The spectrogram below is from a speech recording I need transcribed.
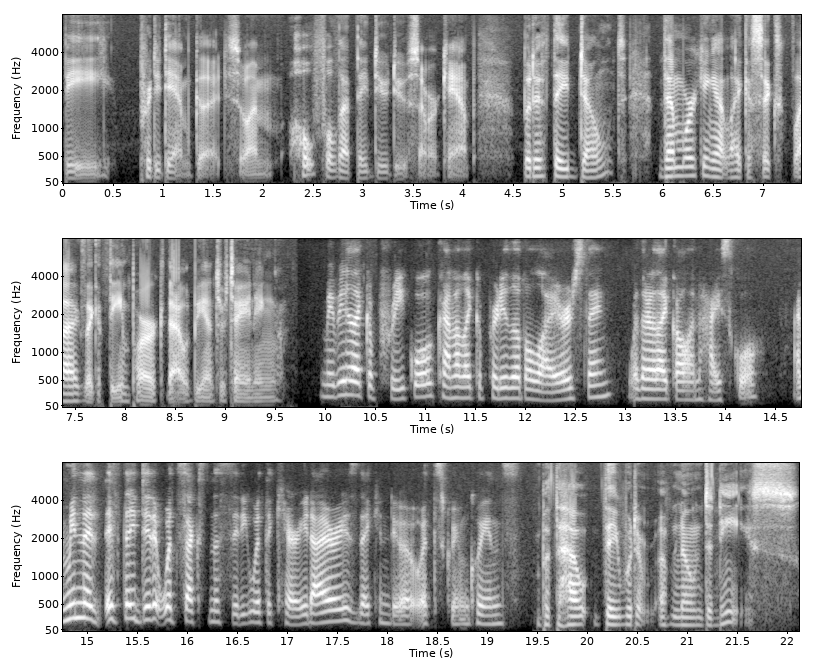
be pretty damn good. So I'm hopeful that they do do summer camp. But if they don't, them working at like a Six Flags, like a theme park, that would be entertaining. Maybe like a prequel, kind of like a Pretty Little Liars thing, where they're like all in high school. I mean, they- if they did it with Sex in the City with the Carrie Diaries, they can do it with Scream Queens. But how they wouldn't have known Denise.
